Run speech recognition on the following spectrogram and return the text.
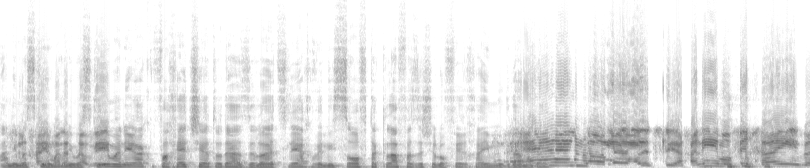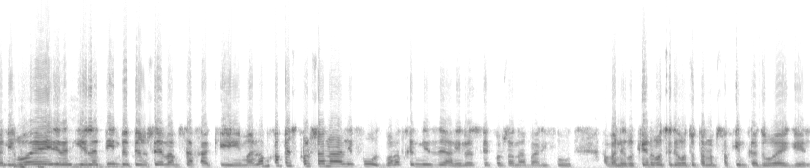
אני מסכים, אני. מסכים, אני רק מפחד שאתה יודע, זה לא יצליח ונשרוף את הקלף הזה של אופיר חיים מוקדם מדי. אין לו לאן הצליח. אני עם אופיר חיים, ואני רואה ילדים בבאר שבע משחקים. אני לא מחפש כל שנה אליפות, בוא נתחיל מזה, אני לא אעשה כל שנה באליפות. אבל אני כן רוצה לראות אותנו משחקים כדורגל.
